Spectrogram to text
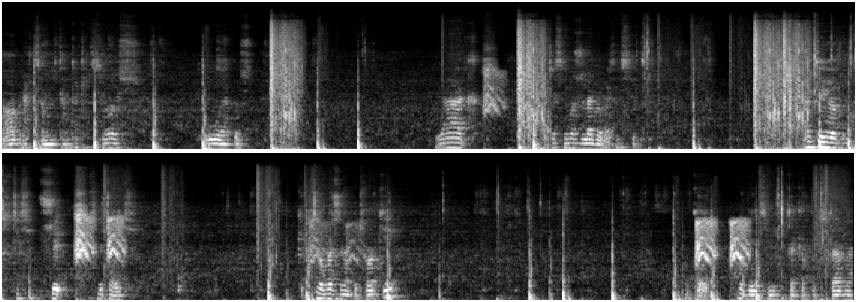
Dobra, co mi tam takie coś? Tu jakoś... Lag. Czasem może lagować niestety. Ale to ja trzeba się przyzwyczaić. Okay, trzeba uważać na potworki. Okej, powiedzmy, że taka podstawa.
